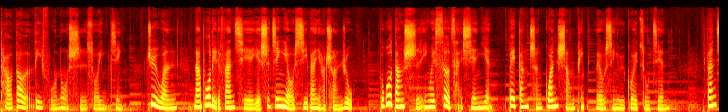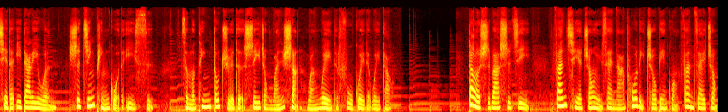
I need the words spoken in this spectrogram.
逃到了利佛诺时所引进。据闻。拿坡里的番茄也是经由西班牙传入，不过当时因为色彩鲜艳，被当成观赏品流行于贵族间。番茄的意大利文是金苹果的意思，怎么听都觉得是一种玩赏玩味的富贵的味道。到了十八世纪，番茄终于在拿坡里周边广泛栽种，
